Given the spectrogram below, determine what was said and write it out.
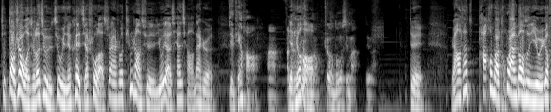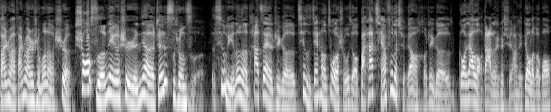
就到这儿，我觉得就就已经可以结束了。虽然说听上去有点牵强，但是也挺好啊，也挺好。这种东西嘛，对吧？对。然后他他后面突然告诉你有一个反转，反转是什么呢？是烧死的那个是人家的真私生子，姓林的呢。他在这个亲子鉴上做了手脚，把他前夫的血样和这个高家老大的这个血样给调了个包，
